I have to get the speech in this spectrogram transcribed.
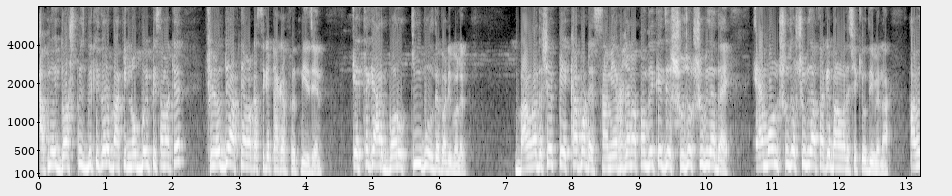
আপনি ওই দশ পিস বিক্রি করে বাকি নব্বই পিস আমাকে ফেরত দিয়ে আপনি আমার কাছ থেকে টাকা ফেরত নিয়ে যান। এর থেকে আর বড় কি বলতে পারি বলেন? বাংলাদেশের প্রেক্ষাপটে সামিয়া ফ্যাশন আপনাদেরকে যে সুযোগ সুবিধা দেয়, এমন সুযোগ সুবিধা আপনাকে বাংলাদেশে কেউ দিবে না। আমি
